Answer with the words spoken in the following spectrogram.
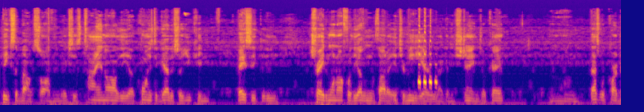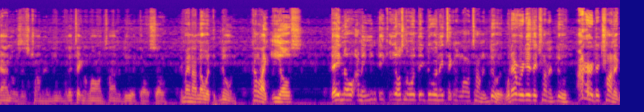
speaks about solving, which is tying all the uh, coins together so you can basically trade one off for the other one without an intermediary like an exchange. Okay, um, that's what Cardano is, is trying to. You know, they're taking a long time to do it though, so they might not know what they're doing. Kind of like EOS. They know. I mean, you think EOS know what they're doing? They're taking a long time to do it. Whatever it is they're trying to do, I heard they're trying to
